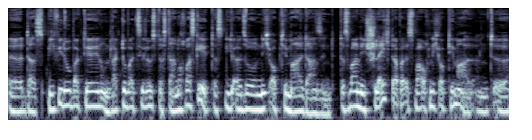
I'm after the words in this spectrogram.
äh, dass Bifidobakterien und Lactobacillus, dass da noch was geht, dass die also nicht optimal da sind. Das war nicht schlecht, aber es war auch nicht optimal. Und äh,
